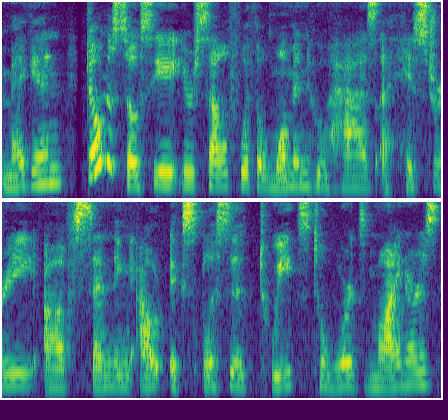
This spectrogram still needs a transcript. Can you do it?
Meghan. Don't associate yourself with a woman who has a history of sending out explicit tweets towards minors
